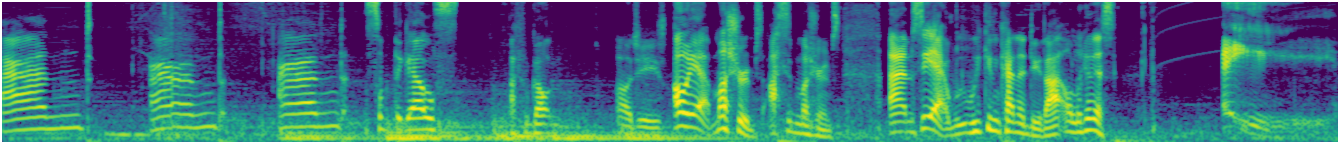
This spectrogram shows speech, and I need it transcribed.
and... and... and something else. I've forgotten. Oh, jeez. Oh, yeah, mushrooms. Acid mushrooms. Um, so, yeah, we, we can kind of do that. Oh, look at this. Hey!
